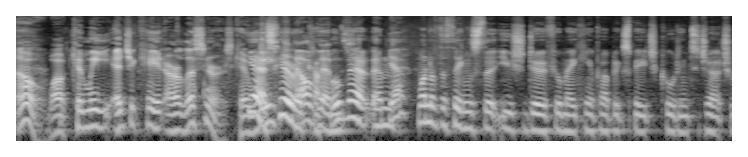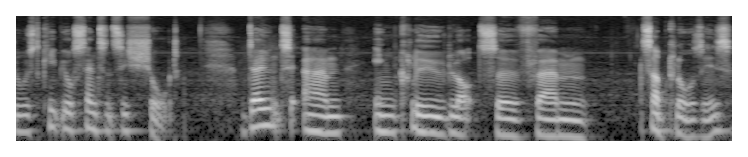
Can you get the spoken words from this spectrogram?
oh well, can we educate our listeners? Can yes, we here tell are a couple. them? There, um, yeah. One of the things that you should do if you're making a public speech, according to Churchill, was to keep your sentences short. Don't um, include lots of um, subclauses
